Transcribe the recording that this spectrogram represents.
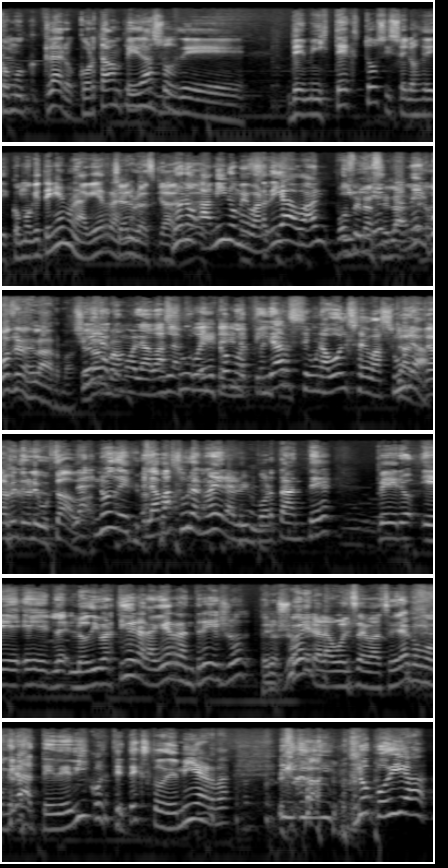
como claro, cortaban pedazos de de mis textos y se los de como que tenían una guerra. Ya ¿no? no, no, a mí no me bardeaban. Vos y eras el. Vos eras el arma. Yo El era arma- como la basura, es como la tirarse una bolsa de basura. Claro, claramente no le gustaba. La, no de- la basura no era lo importante, pero eh, eh, lo divertido era la guerra entre ellos, pero yo era la bolsa de basura. Era como, mirá, te dedico este texto de mierda. Y, y no podía...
